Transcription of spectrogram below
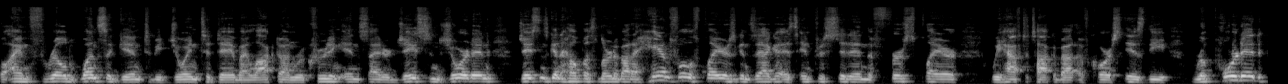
Well, I am thrilled once again to be joined today by Locked On recruiting insider Jason Jordan. Jason's going to help us learn about a handful of players Gonzaga is interested in. The first player we have to talk about, of course, is the reported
